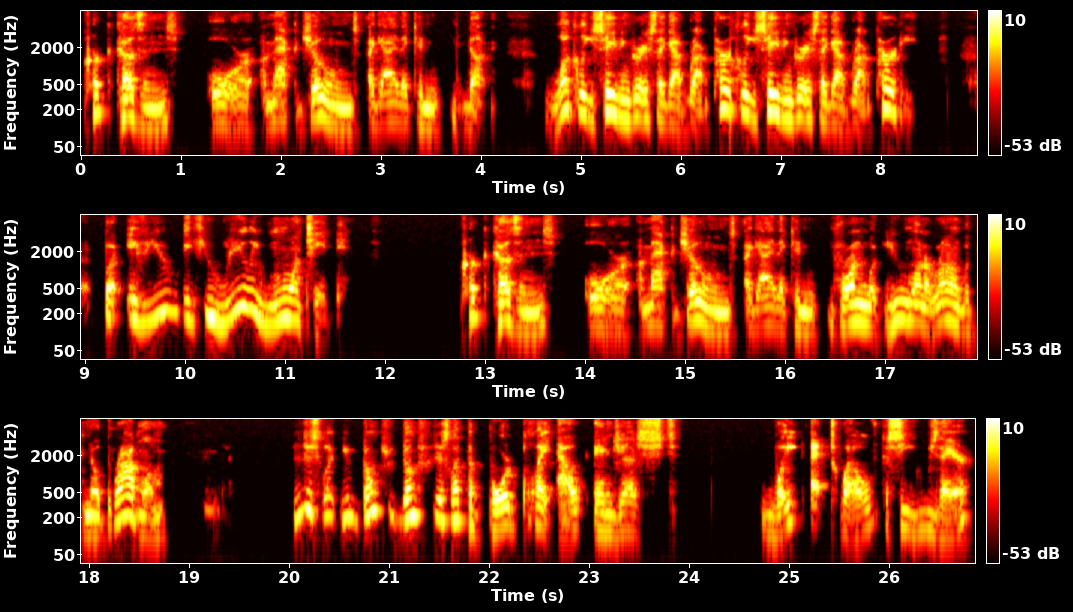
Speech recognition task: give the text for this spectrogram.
Kirk Cousins or a Mac Jones, a guy that can get done. Luckily, saving grace, they got Brock Purdy. Luckily, saving grace, they got Brock Purdy. But if you if you really wanted Kirk Cousins or a Mac Jones, a guy that can run what you want to run with no problem, you just let you don't you don't you just let the board play out and just wait at twelve to see who's there.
